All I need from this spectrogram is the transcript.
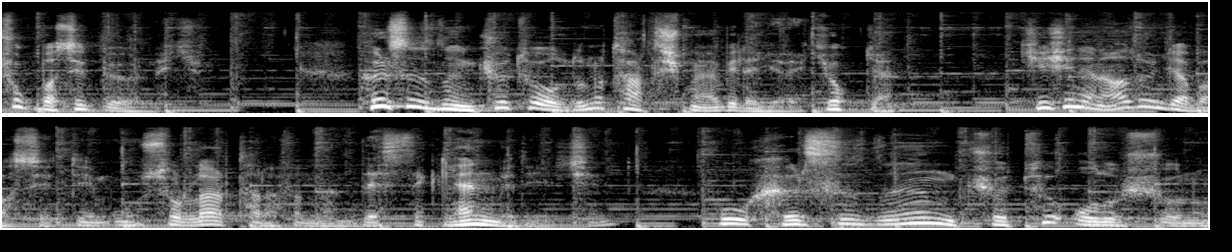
Çok basit bir örnek. Hırsızlığın kötü olduğunu tartışmaya bile gerek yokken, kişinin az önce bahsettiğim unsurlar tarafından desteklenmediği için bu hırsızlığın kötü oluşunu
